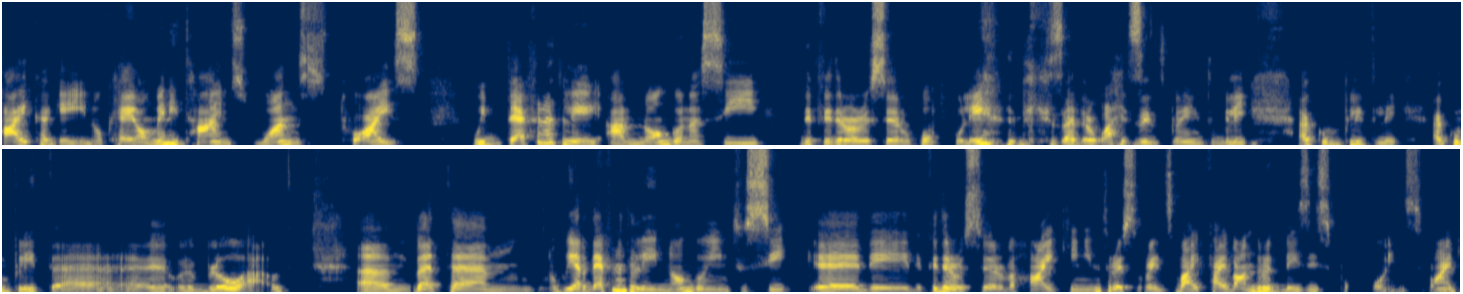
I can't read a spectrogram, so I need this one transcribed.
hike again. Okay, how many times? Once, twice. We definitely are not going to see the Federal Reserve, hopefully, because otherwise it's going to be a completely a complete uh, blowout. Um, but um, we are definitely not going to see uh, the the Federal Reserve hiking interest rates by 500 basis points, right?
